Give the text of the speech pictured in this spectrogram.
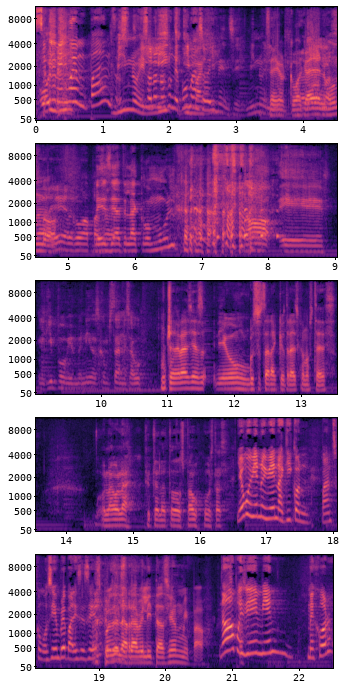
siempre Hoy vengo en pants. Vino el Solo no son de Pumas hoy. imagínense, Vino el Sí, leak como acá en el mundo. Algo va a pasar. desde Atlacomulco. no, eh, equipo, bienvenidos. ¿Cómo están, Esaú? Muchas gracias, Diego. Un gusto estar aquí otra vez con ustedes. Hola, hola. ¿Qué tal a todos? Pau, ¿cómo estás? Yo muy bien, muy bien, aquí con pants como siempre parece ser. Después de la rehabilitación, mi pavo. No, pues bien, bien, mejor.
